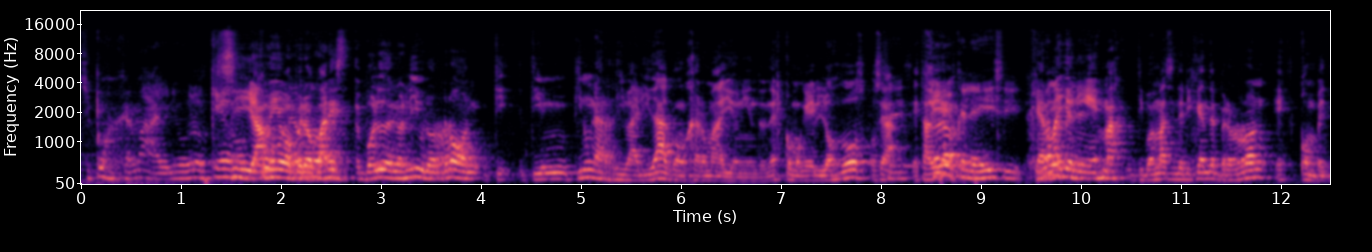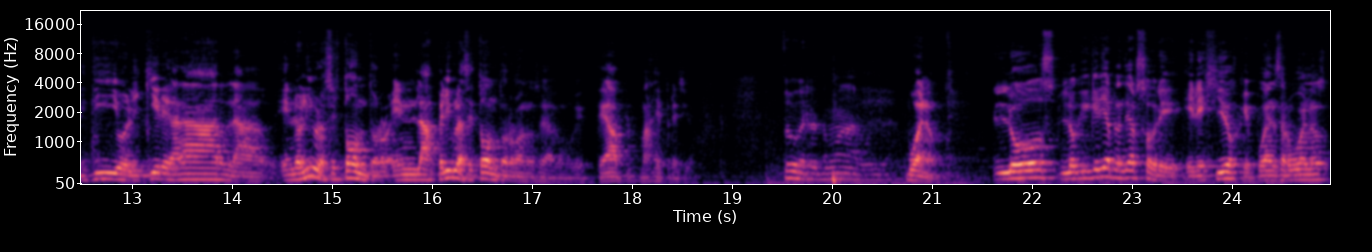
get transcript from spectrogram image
Si coge Hermione, boludo, qué Sí, amigo, pero parece, boludo, en los libros Ron ti- ti- tiene una rivalidad con Hermione, ¿entendés? Como que los dos, o sea, Sí, sí. está Yo bien. los que leí, sí. Hermione es más, tipo, es más inteligente, pero Ron es competitivo, le quiere ganar. La... En los libros es tonto, en las películas es tonto Ron, o sea, como que te da más desprecio. Tuve que retomar, boludo. Bueno, los, lo que quería plantear sobre elegidos que pueden ser buenos.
